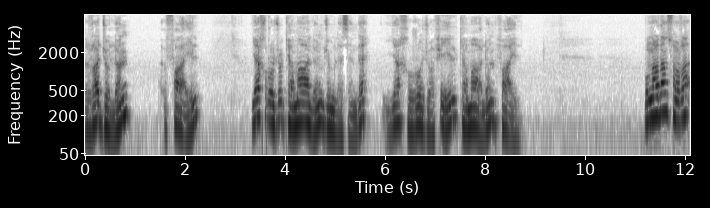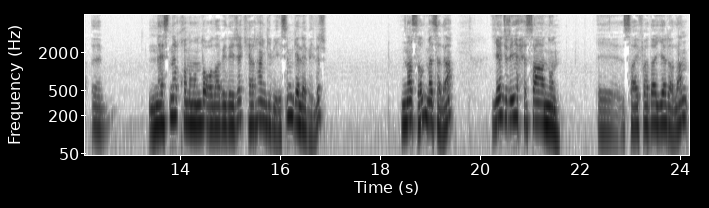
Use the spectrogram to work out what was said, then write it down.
raculun fail Yahrucu kemalun cümlesinde yahrucu fiil kemalun fail. Bunlardan sonra e, nesne konumunda olabilecek herhangi bir isim gelebilir. Nasıl? Mesela yecri hisanun e, sayfada yer alan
